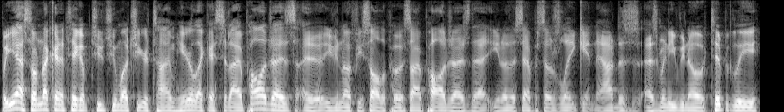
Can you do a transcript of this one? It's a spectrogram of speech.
but yeah, so I'm not going to take up too too much of your time here. Like I said, I apologize. Even though if you saw the post, I apologize that you know this episode's late getting out. As, as many of you know, typically,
